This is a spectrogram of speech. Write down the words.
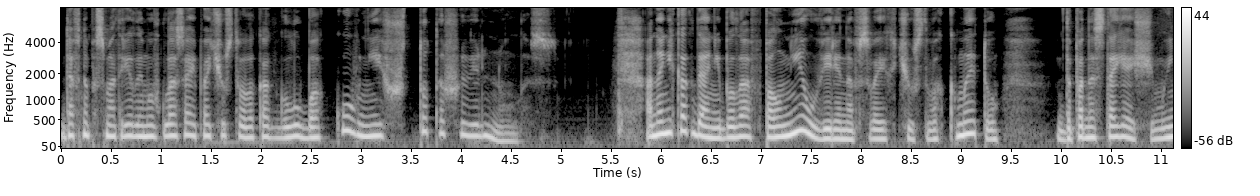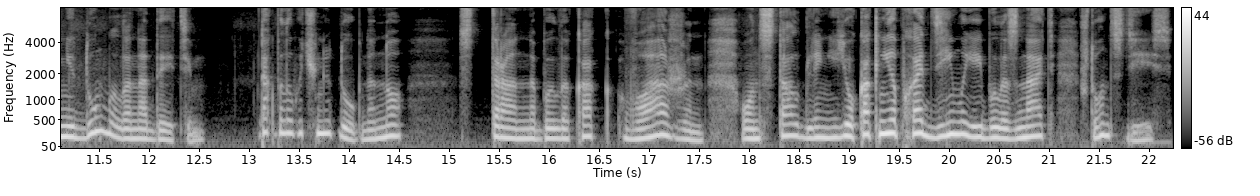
Дафна посмотрела ему в глаза и почувствовала, как глубоко в ней что-то шевельнулось. Она никогда не была вполне уверена в своих чувствах к Мэту, да по-настоящему, и не думала над этим. Так было очень удобно, но Странно было, как важен он стал для нее, как необходимо ей было знать, что он здесь,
